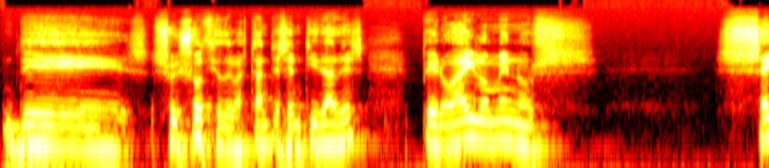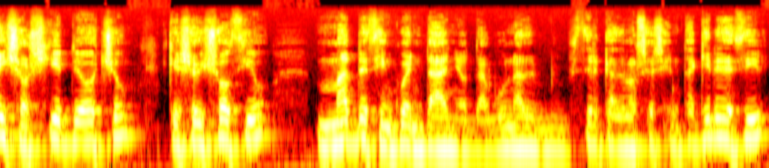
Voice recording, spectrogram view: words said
de soy socio de bastantes entidades, pero hay lo menos seis o siete, ocho, que soy socio más de 50 años, de alguna cerca de los 60. Quiere decir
